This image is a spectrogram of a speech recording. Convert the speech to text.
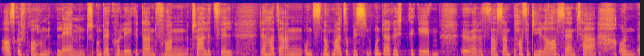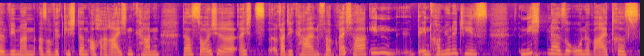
ausgesprochen lähmend. Und der Kollege dann von Charlottesville, der hat dann uns nochmal so ein bisschen Unterricht gegeben über das Southern Poverty Law Center und äh, wie man also wirklich dann auch erreichen kann, dass solche rechtsradikalen rechtsradikalen Verbrecher in den Communities nicht mehr so ohne weiteres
